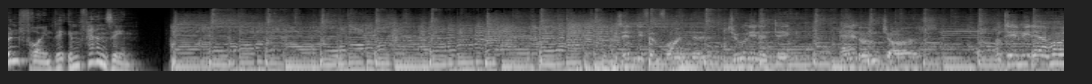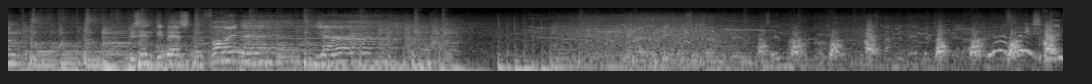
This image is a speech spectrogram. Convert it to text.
Fünf Freunde im Fernsehen. Wir sind die fünf Freunde, Julian und Dick, Anne und George und Timmy der Hund. Wir sind die besten Freunde, ja. Wir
